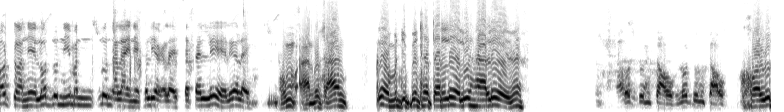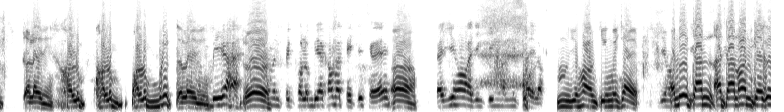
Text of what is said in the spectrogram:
รถก่อนเนี่ยรถรุ่นนี้มันรุ่นอะไรเนี่ยเขาเรียกอะไรสเตนเล่หรืออะไร ผมอ่านภาษาก็มันจะเป็นสแตนเลสหรือฮาร์เลย์นะ รถรุ่นเก่ารถรุ่นเก่า คอรุสอะไรนี่ คอรุคอรุคอรุบริดอะไรนี่ เบียร์เออ มันเป็นโคลอมเบียเข้ามาติดเฉยเออ ๆแต่ยี่ห้อจริง ๆ มันไม่ใช่หรอกอืมยี่ห้อจริงไม่ใช่ ยี่ห้ออันนี้อาจารย์อาจารย์อ้อนแกก็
